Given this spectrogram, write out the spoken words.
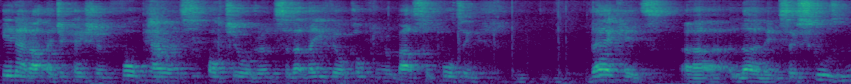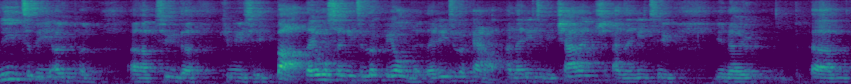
in adult education for parents of children so that they feel confident about supporting their kids' uh, learning. So schools need to be open uh, to the community, but they also need to look beyond it. They need to look out, and they need to be challenged, and they need to, you know, um,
